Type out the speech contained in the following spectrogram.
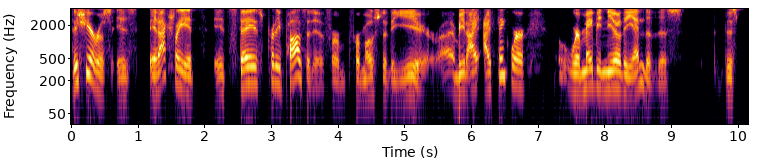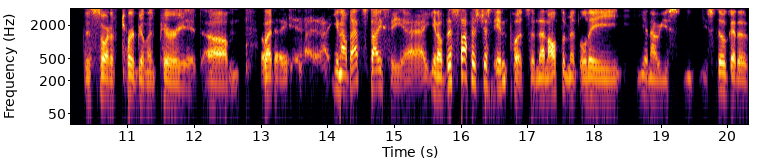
this year is, is it actually it it stays pretty positive for for most of the year. I mean, I I think we're we're maybe near the end of this this this sort of turbulent period. Um, but Okay. uh, you know that's dicey. Uh, you know this stuff is just inputs, and then ultimately, you know, you you still got to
